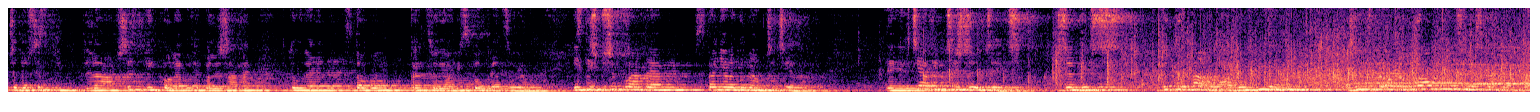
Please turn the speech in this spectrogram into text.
przede wszystkim dla wszystkich kolegów i koleżanek, które z Tobą pracują i współpracują. Jesteś przykładem wspaniałego nauczyciela. Y, Chciałabym Ci życzyć, żebyś wytrwała, bo wiem, że jest to ogromnie ciężka praca.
